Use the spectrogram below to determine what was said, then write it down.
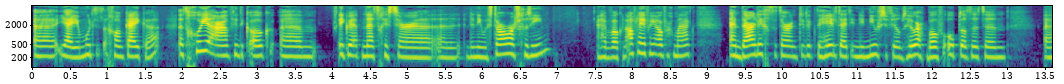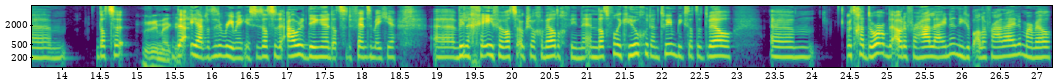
eh, ja, je moet het gewoon kijken. Het goede aan vind ik ook... ehm, ik heb net gisteren eh, de nieuwe Star Wars gezien. Daar hebben we ook een aflevering over gemaakt. En daar ligt het er natuurlijk de hele tijd in die nieuwste films heel erg bovenop dat het een... ehm, dat ze remake de- is. ja, dat het een remake is. Dus dat ze de oude dingen, dat ze de fans een beetje eh, willen geven wat ze ook zo geweldig vinden. En dat vond ik heel goed aan Twin Peaks, dat het wel... ehm, het gaat door op de oude verhaallijnen, niet op alle verhaallijnen, maar wel...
